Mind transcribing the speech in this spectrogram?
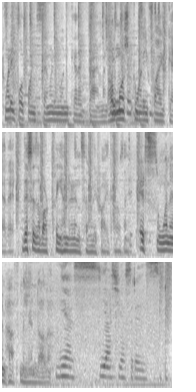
24.71 carat diamond. Almost 25 carat. This is about 375,000. It's one and a half million dollar. Yes, yes, yes, it is.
